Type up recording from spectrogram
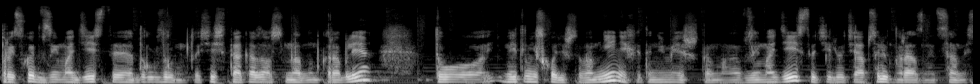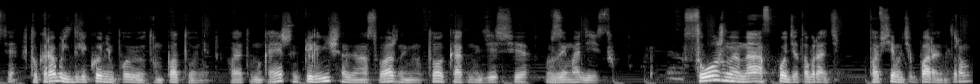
происходит взаимодействие друг с другом. То есть, если ты оказался на одном корабле, то и ты не сходишься во мнениях, и ты не умеешь там взаимодействовать, или у тебя абсолютно разные ценности, то корабль далеко не уплывет, он потонет. Поэтому, конечно, первично для нас важно именно то, как мы здесь все взаимодействуем. Сложно на входе отобрать по всем этим параметрам,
